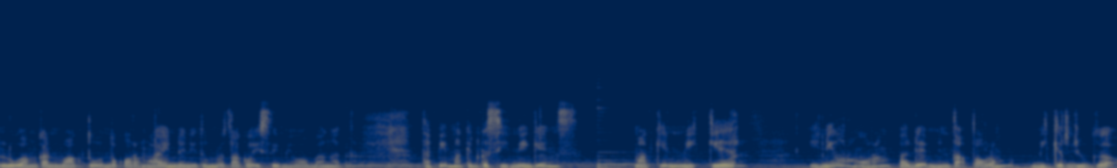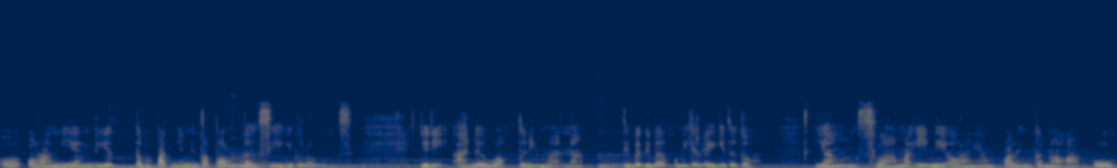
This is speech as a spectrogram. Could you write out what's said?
luangkan waktu untuk orang lain dan itu menurut aku istimewa banget. Tapi makin ke sini gengs makin mikir ini orang-orang pada minta tolong mikir juga orang yang di tempatnya minta tolong gak sih gitu loh gengs. Jadi ada waktu di mana tiba-tiba aku mikir kayak gitu tuh yang selama ini orang yang paling kenal aku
